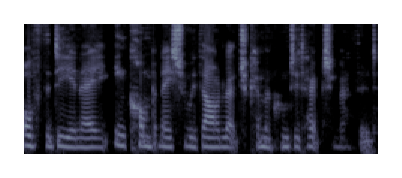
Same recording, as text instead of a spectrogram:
of the DNA in combination with our electrochemical detection method.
